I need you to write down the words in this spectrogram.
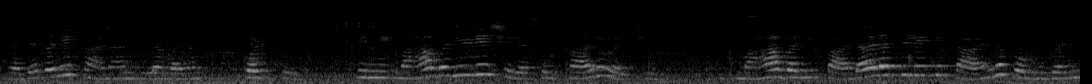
പ്രജകളെ കാണാനുള്ള വരം കൊടുത്തു. പിന്നെ മഹാബലിയുടെ ശിരസിൽ കാലുവച്ചു മഹാബലി പാതാളത്തിലേക്ക് താഴ്ന്നു പോകുകയും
